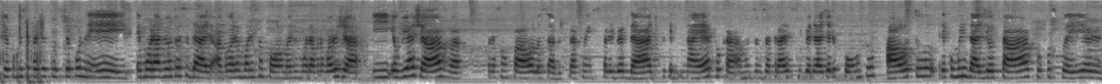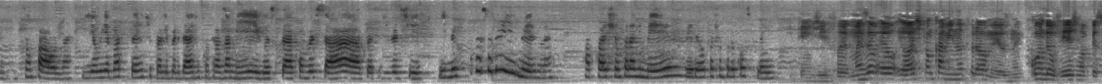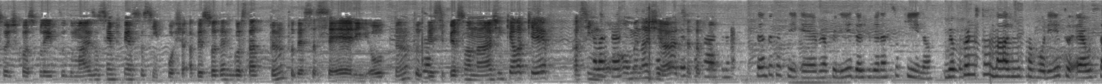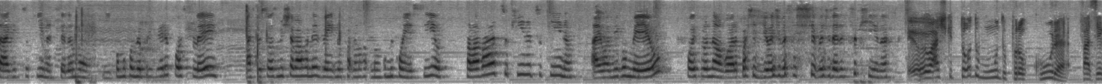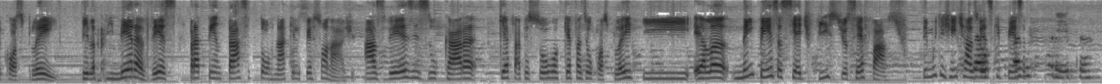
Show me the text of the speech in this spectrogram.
que eu comecei a fazer curso de japonês. Eu morava em outra cidade, agora eu moro em São Paulo, mas eu morava no Guarujá. E eu viajava para São Paulo, sabe, para conhecer a Liberdade, porque na época, há muitos anos atrás, Liberdade era o ponto alto da comunidade otaku, cosplayer de São Paulo, né? E eu ia bastante para Liberdade encontrar os amigos, para conversar, para se divertir. E meio que começou daí mesmo, né? A paixão pelo anime virou a paixão pelo cosplay. Entendi. Foi, mas eu, eu, eu, acho que é um caminho natural mesmo, né? Quando eu vejo uma pessoa de cosplay e tudo mais, eu sempre penso assim, poxa, a pessoa deve gostar tanto dessa série ou tanto desse personagem que ela quer, assim, ela quer homenagear, de certa forma. Né? Tanto que, assim, é, meu apelido é Juliana Tsukino. Meu personagem favorito é o Sagi Tsukino, de Sailor Moon. E como foi meu primeiro cosplay, as pessoas me chamavam no evento, não, não, não me conheciam, falavam, ah, Tsukino, Tsukino. Aí um amigo meu foi e falou: não, agora a partir de hoje você chama Juliana Tsukina. Eu, eu acho que todo mundo procura fazer cosplay pela primeira vez para tentar se tornar aquele personagem. Às vezes o cara quer a pessoa quer fazer o cosplay e ela nem pensa se é difícil ou se é fácil. Tem muita gente, às é vezes, que pensa.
